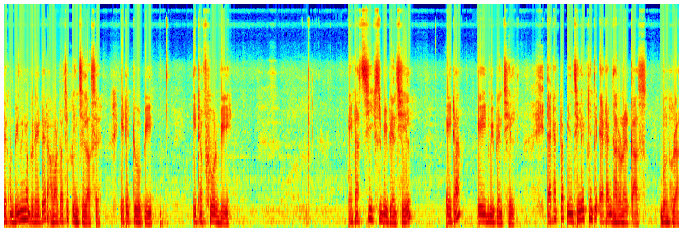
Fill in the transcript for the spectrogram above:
দেখুন, বিভিন্ন গ্রেডের আমার কাছে পেন্সিল আছে। এটা টু বি এটা ফোর বি এটা সিক্স বি পেন্সিল এটা এইট বি পেন্সিল। এক একটা পেন্সিলের কিন্তু এক এক ধরনের কাজ, বন্ধুরা।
